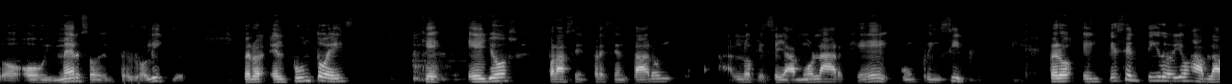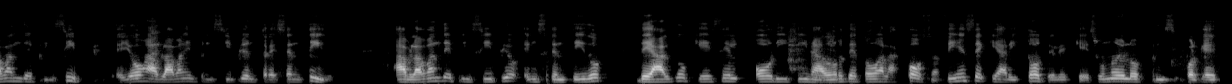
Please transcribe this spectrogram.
o, o inmerso dentro de lo líquido. Pero el punto es que ellos presentaron lo que se llamó la arge, un principio pero ¿en qué sentido ellos hablaban de principio? Ellos hablaban en principio en tres sentidos. Hablaban de principio en sentido de algo que es el originador de todas las cosas. Fíjense que Aristóteles, que es uno de los principios, porque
